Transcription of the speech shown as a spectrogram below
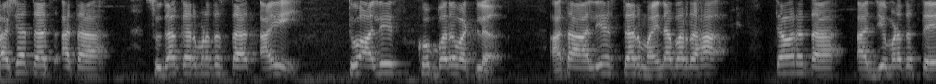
अशातच आता सुधाकर म्हणत असतात आई तू आलीस खूप बरं वाटलं. आता आलीस तर महिनाभर राहा. त्यावर आता आजी म्हणत असते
